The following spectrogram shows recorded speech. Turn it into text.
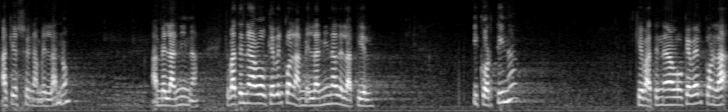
¿A qué os suena melano? A melanina, que va a tener algo que ver con la melanina de la piel. ¿Y cortina? que va a tener algo que ver con, la,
